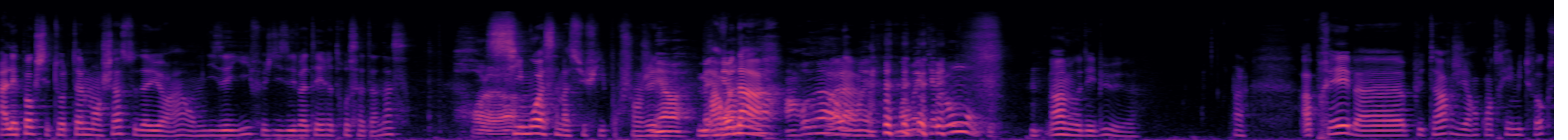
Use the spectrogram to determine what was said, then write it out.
à l'époque, j'étais totalement chaste d'ailleurs. hein. On me disait Yves, je disais Vatei Retro Satanas. Oh là là. Six mois, ça m'a suffi pour changer. Mais un, mais- Un mais renard. Un renard, Voilà. non, mais, non mais quelle honte Ah, mais au début. euh, Voilà. Après, bah, plus tard, j'ai rencontré Emmett Fox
